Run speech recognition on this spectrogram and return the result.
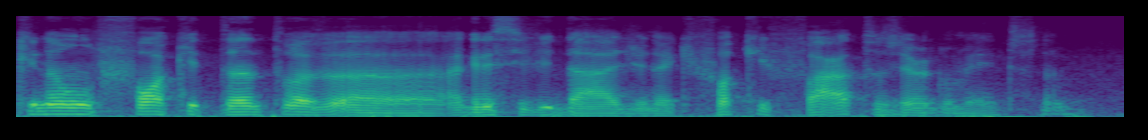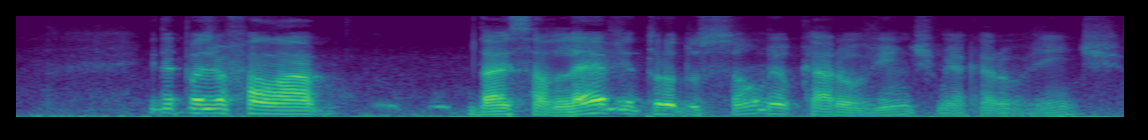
que não foque tanto a, a agressividade, né? que foque fatos e argumentos. Né? E depois de eu falar, dar essa leve introdução, meu caro ouvinte, minha caro ouvinte,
